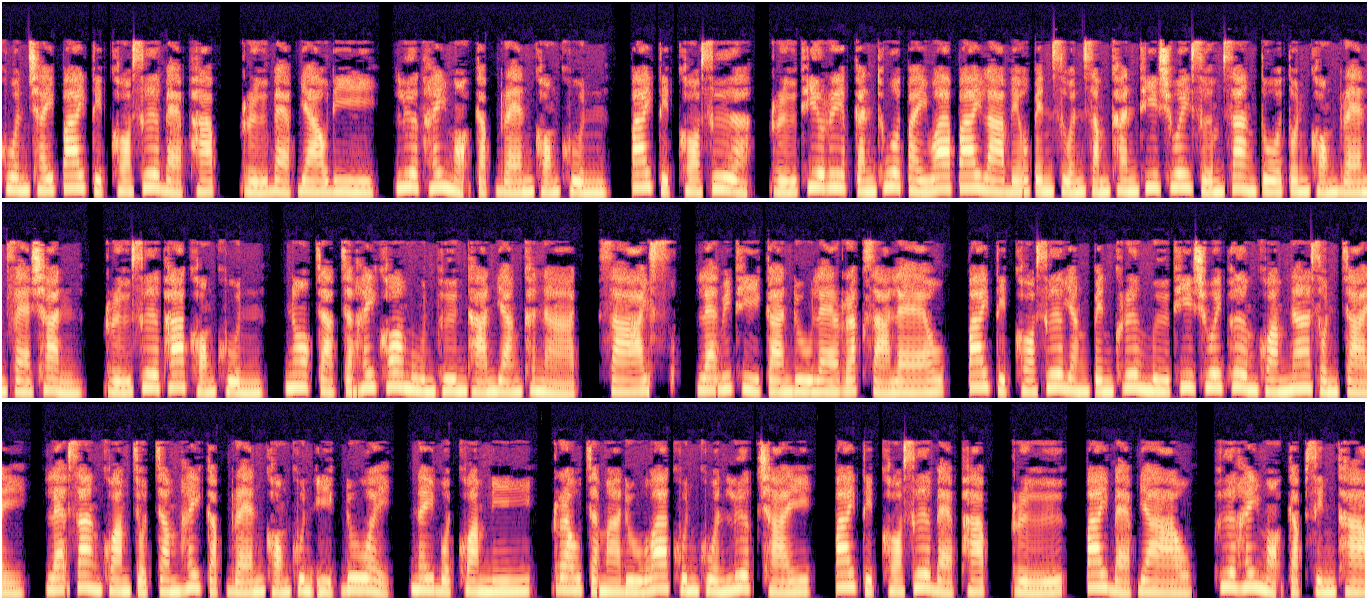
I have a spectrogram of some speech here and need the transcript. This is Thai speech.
ควรใช้ป้ายติดคอเสื้อแบบพับ หรือแบบยาวดี เลือกให้เหมาะกับแบรนด์ของคุณ ป้ายติดคอเสื้อ หรือที่เรียกกันทั่วไปว่าป้ายลาเบลเป็นส่วนสำคัญที่ช่วยเสริมสร้างตัวตนของแบรนด์แฟชั่น หรือเสื้อผ้าของคุณ นอกจากจะให้ข้อมูลพื้นฐานอย่างขนาด ไซส์ และวิธีการดูแลรักษาแล้ว ป้ายติดคอเสื้อยังเป็นเครื่องมือที่ช่วยเพิ่มความน่าสนใจ และสร้างความจดจำให้กับแบรนด์ของคุณอีกด้วย ในบทความนี้ เราจะมาดูว่าคุณควรเลือกใช้ ป้ายติดคอเสื้อแบบพับ หรือ ป้ายแบบยาว เพื่อให้เหมาะกับสินค้า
